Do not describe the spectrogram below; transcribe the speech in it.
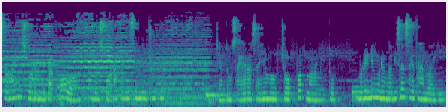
Selain suara minta tolong, ada suara tangisannya juga. Jantung saya rasanya mau copot malam itu. Merinding udah gak bisa saya tahan lagi.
